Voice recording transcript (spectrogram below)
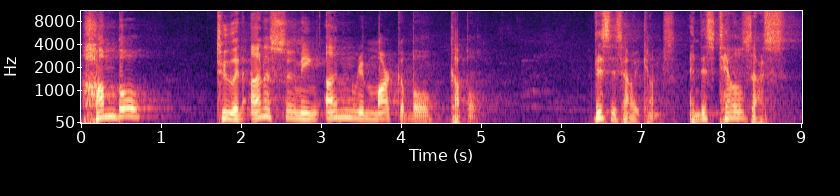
humble, to an unassuming, unremarkable couple. This is how he comes. And this tells us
